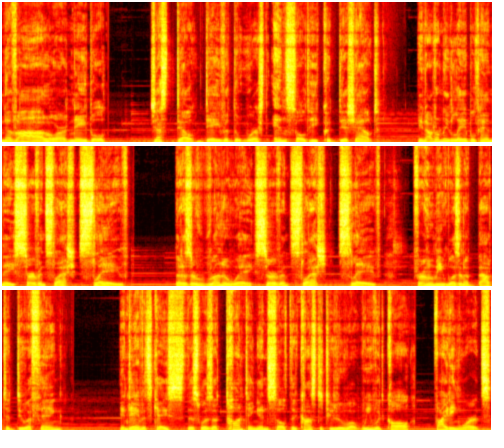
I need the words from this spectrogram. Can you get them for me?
Naval, or Nabal, just dealt David the worst insult he could dish out. He not only labeled him a servant slash slave, but as a runaway servant slash slave for whom he wasn't about to do a thing. In David's case, this was a taunting insult that constituted what we would call fighting words.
